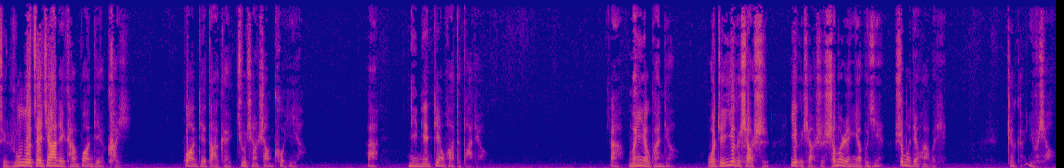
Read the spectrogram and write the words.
所以，如果在家里看光碟可以，光碟打开就像上课一样，啊，你连电话都拔掉，啊，门也关掉，我这一个小时，一个小时什么人也不见，什么电话不听，这个有效。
